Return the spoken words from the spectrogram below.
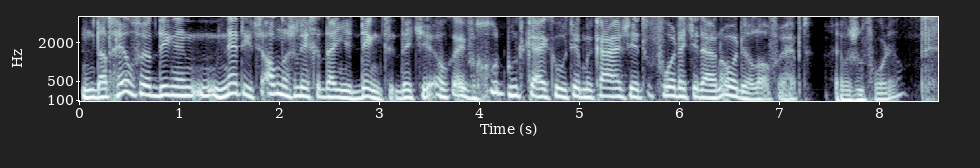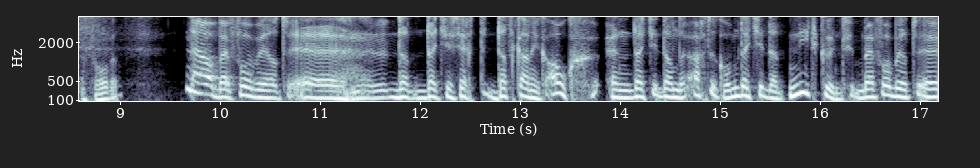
Dat heel veel dingen net iets anders liggen dan je denkt. Dat je ook even goed moet kijken hoe het in elkaar zit... voordat je daar een oordeel over hebt. Geef eens een voordeel, een voorbeeld. Nou, bijvoorbeeld eh, dat, dat je zegt, dat kan ik ook. En dat je dan erachter komt dat je dat niet kunt. Bijvoorbeeld, eh,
